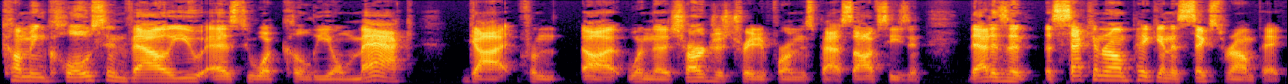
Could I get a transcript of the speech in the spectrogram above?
coming close in value as to what Khalil Mack got from uh, when the Chargers traded for him this past offseason. That is a, a, second round pick and a sixth round pick.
